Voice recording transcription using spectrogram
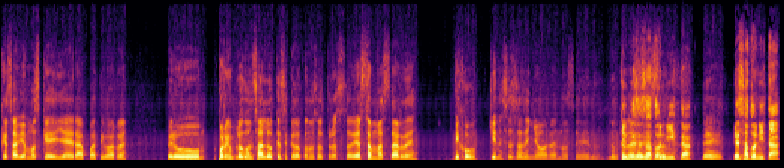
que sabíamos que ella era Pati Barra. Pero, por ejemplo, Gonzalo, que se quedó con nosotros todavía hasta más tarde, dijo, ¿quién es esa señora? No sé, nunca ¿Quién la es esa visto". doñita? Eh, Esa doñita.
